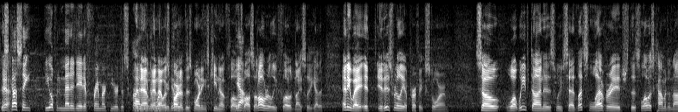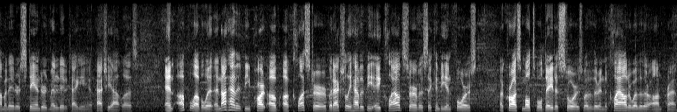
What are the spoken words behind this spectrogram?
discussing yeah. the open metadata framework you're describing. And that, and that was part of this morning's keynote flow yeah. as well, so it all really flowed nicely together. Anyway, it, it is really a perfect storm. So what we've done is we've said, let's leverage this lowest common denominator standard metadata tagging Apache Atlas, and up level it and not have it be part of a cluster, but actually have it be a cloud service that can be enforced across multiple data stores, whether they're in the cloud or whether they're on-prem.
